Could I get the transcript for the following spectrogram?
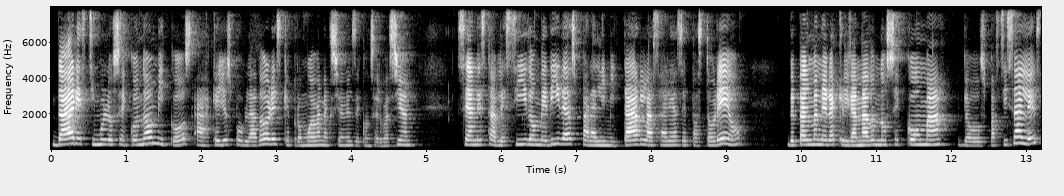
dar estímulos económicos a aquellos pobladores que promuevan acciones de conservación. Se han establecido medidas para limitar las áreas de pastoreo, de tal manera que el ganado no se coma los pastizales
